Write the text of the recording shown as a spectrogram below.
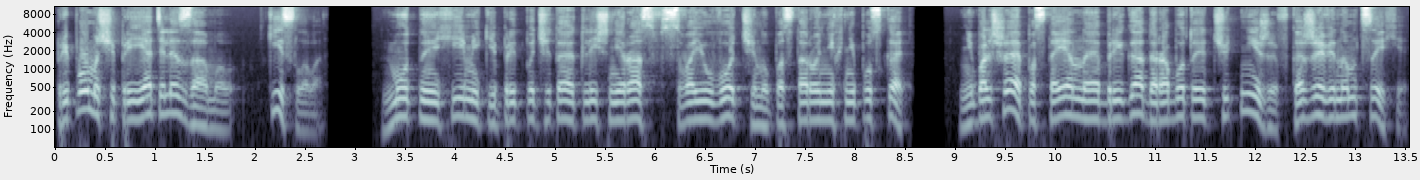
При помощи приятеля Замова, Кислого. Мутные химики предпочитают лишний раз в свою вотчину посторонних не пускать. Небольшая постоянная бригада работает чуть ниже, в кожевенном цехе.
